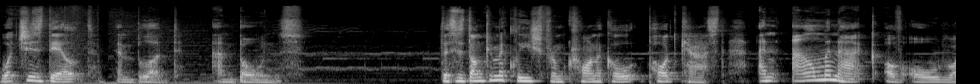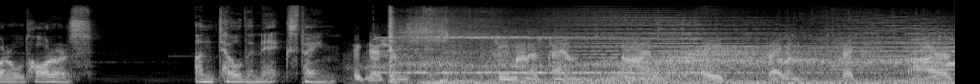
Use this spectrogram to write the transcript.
which is dealt in blood and bones. This is Duncan McLeish from Chronicle Podcast, an almanac of old world horrors. Until the next time. Ignition. T minus 10, 9, 8, 7, 6, 5,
